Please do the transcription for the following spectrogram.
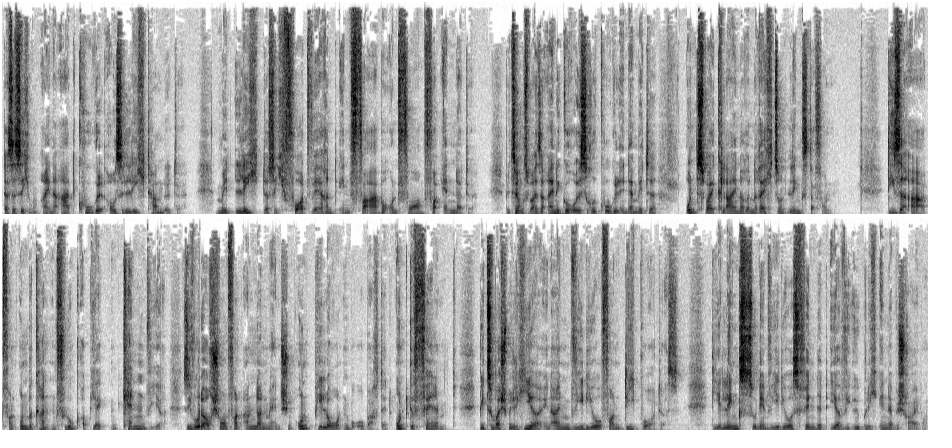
dass es sich um eine Art Kugel aus Licht handelte, mit Licht, das sich fortwährend in Farbe und Form veränderte, beziehungsweise eine größere Kugel in der Mitte und zwei kleineren rechts und links davon. Diese Art von unbekannten Flugobjekten kennen wir. Sie wurde auch schon von anderen Menschen und Piloten beobachtet und gefilmt, wie zum Beispiel hier in einem Video von Deepwaters. Die Links zu den Videos findet ihr wie üblich in der Beschreibung.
